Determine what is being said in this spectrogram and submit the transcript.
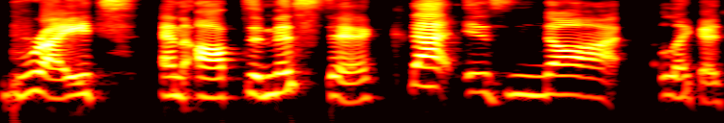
bright, and optimistic. That is not like a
